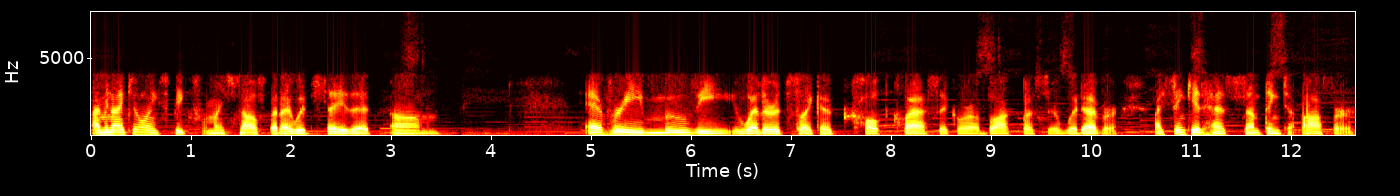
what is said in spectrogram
I mean, I can only speak for myself, but I would say that um, every movie, whether it's like a cult classic or a blockbuster, whatever, I think it has something to offer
